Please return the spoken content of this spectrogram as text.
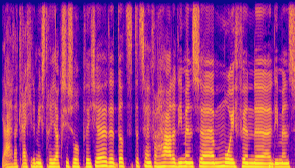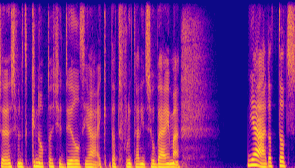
Ja, daar krijg je de meeste reacties op, weet je. Dat, dat, dat zijn verhalen die mensen mooi vinden. Die mensen ze vinden het knap dat je deelt. Ja, ik, dat voel ik daar niet zo bij. Maar ja, dat, dat,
